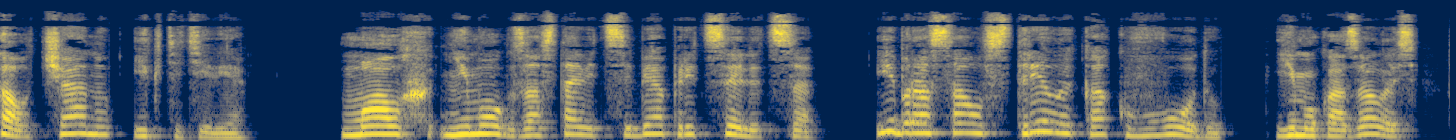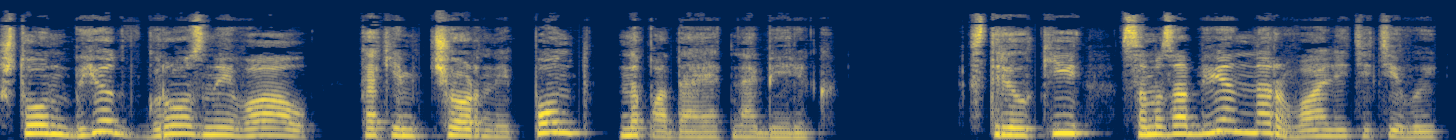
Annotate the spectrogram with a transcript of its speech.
колчану и к тетиве. Малх не мог заставить себя прицелиться и бросал стрелы, как в воду. Ему казалось, что он бьет в грозный вал, каким черный понт нападает на берег. Стрелки самозабвенно рвали тетивы.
